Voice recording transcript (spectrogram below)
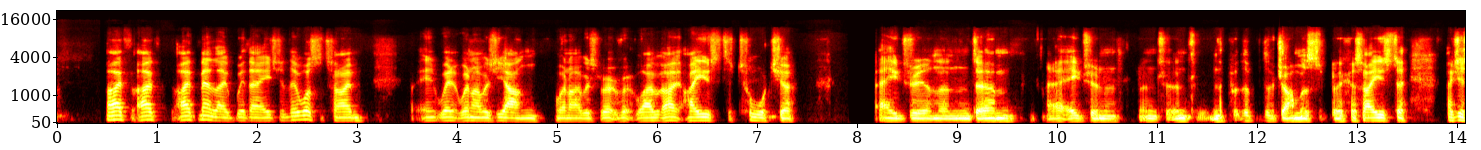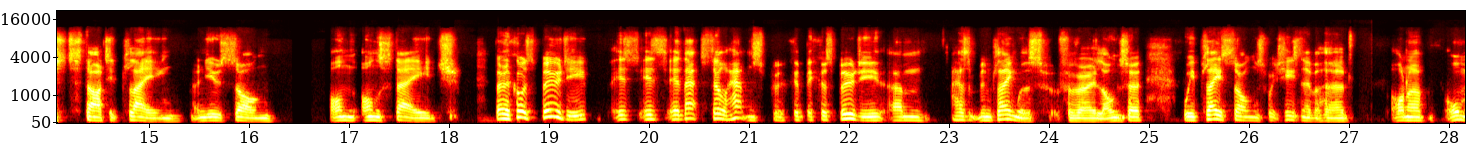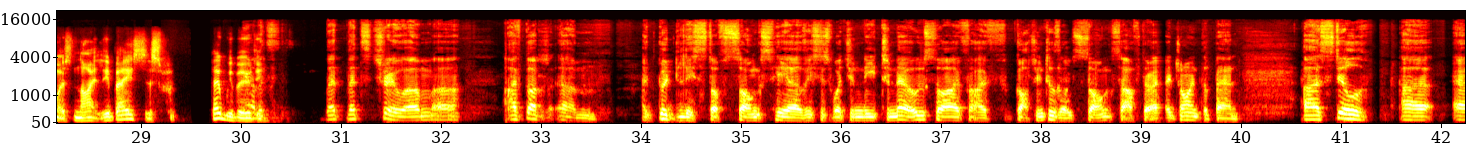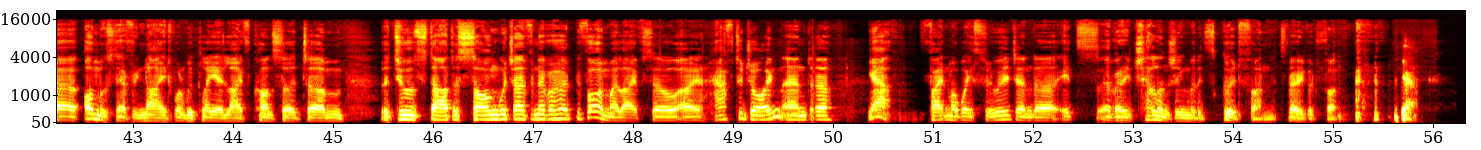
I've I've I've mellowed with age, and there was a time in, when when I was young, when I was I, I used to torture Adrian and um, uh, Adrian and and the, the, the drummers because I used to I just started playing a new song on on stage, but of course Budi is is that still happens because Budi um, hasn't been playing with us for very long, so we play songs which he's never heard on a almost nightly basis. Don't we, Yeah, that's, that, that's true. Um, uh, I've got um, a good list of songs here. This is what you need to know. So I've I've got into those songs after I joined the band. Uh, still, uh, uh, almost every night when we play a live concert, um, the two start a song which I've never heard before in my life. So I have to join and uh, yeah, find my way through it. And uh, it's uh, very challenging, but it's good fun. It's very good fun.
